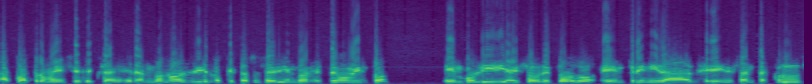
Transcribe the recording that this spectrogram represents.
a 4 meses, exagerando, ¿no? Es lo que está sucediendo en este momento en Bolivia y sobre todo en Trinidad, en Santa Cruz,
